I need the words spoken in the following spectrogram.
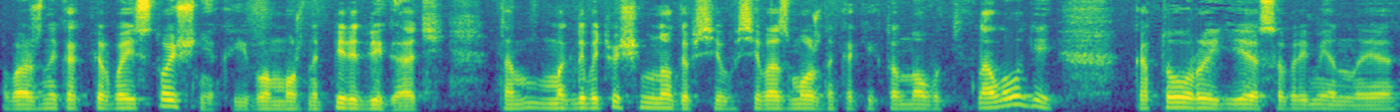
важны как первоисточник, его можно передвигать. Там могли быть очень много всевозможных каких-то новых технологий, которые современные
